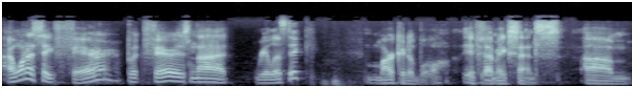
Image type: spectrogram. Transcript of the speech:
I want to say fair, but fair is not Realistic? Marketable, if that makes sense. Um,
